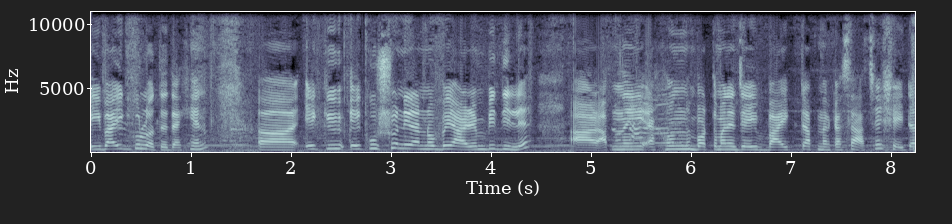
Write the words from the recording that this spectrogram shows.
এই বাইকগুলোতে দেখেন একুশশো নিরানব্বই আরএমবি দিলে, আর আপনি এখন বর্তমানে যেই বাইকটা আপনার কাছে আছে, সেইটা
